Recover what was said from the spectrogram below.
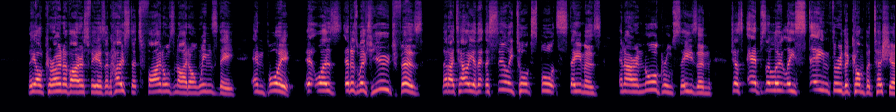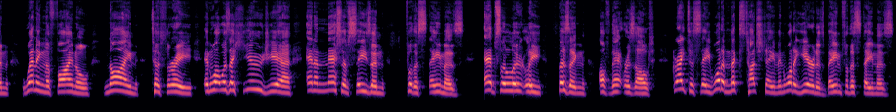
the old coronavirus fears and host its finals night on Wednesday. And boy, it was it is with huge fizz that I tell you that the Surly Talk Sports Steamers in our inaugural season just absolutely steamed through the competition, winning the final nine to three in what was a huge year and a massive season for the Steamers. Absolutely fizzing off that result. Great to see. What a mixed touch team and what a year it has been for the Steamers.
